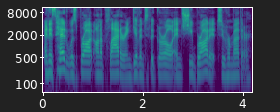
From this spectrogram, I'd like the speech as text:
And his head was brought on a platter and given to the girl, and she brought it to her mother.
